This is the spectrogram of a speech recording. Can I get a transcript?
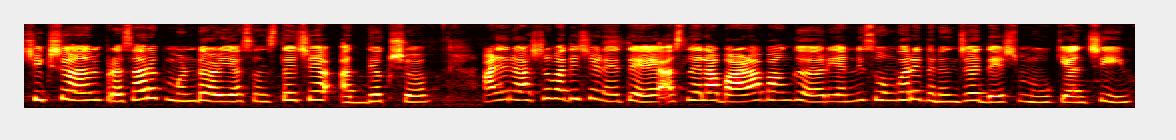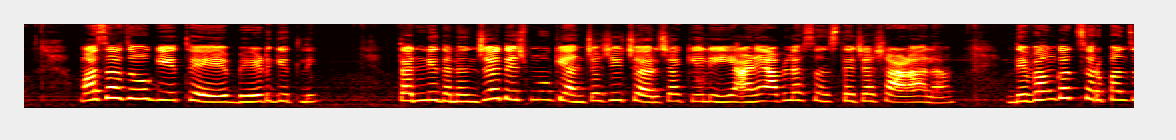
शिक्षण प्रसारक मंडळ या संस्थेचे अध्यक्ष आणि राष्ट्रवादीचे नेते असलेला बाळा बांगर यांनी सोमवारी धनंजय देशमुख यांची मसाजोग येथे भेट घेतली. त्यांनी धनंजय देशमुख यांच्याशी चर्चा केली आणि आपल्या संस्थेच्या शाळाला दिवंगत सरपंच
